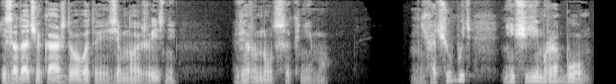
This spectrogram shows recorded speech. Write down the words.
и задача каждого в этой земной жизни — вернуться к Нему. Не хочу быть ничьим рабом,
